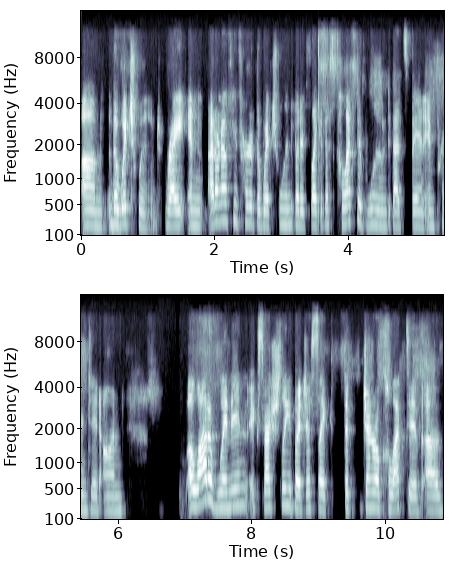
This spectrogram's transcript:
um the witch wound right? And i don't know if you've heard of the witch wound but it's like this collective wound that's been imprinted on a lot of women especially but just like the general collective of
